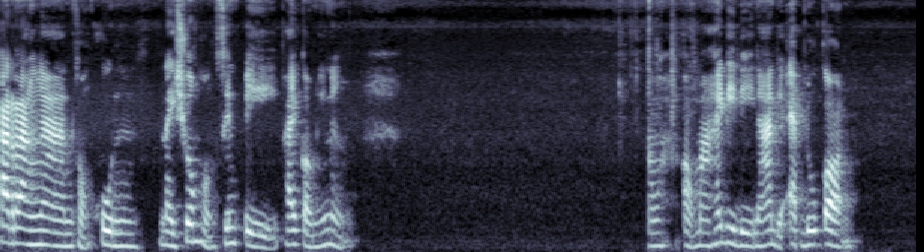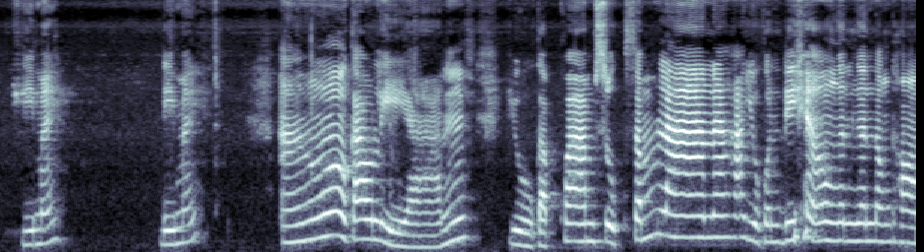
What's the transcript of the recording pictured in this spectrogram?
พลังงานของคุณในช่วงของสิ้นปีไพ่กองที่หนึ่งเอาออกมาให้ดีๆนะ เดี๋ยวแอบดูก่อน ดีไหม ดีไหม อ้าวเก้าเหรียญอยู่กับความสุขสำราญนะคะ อยู่คนเดียวเงินเงินทองทอง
